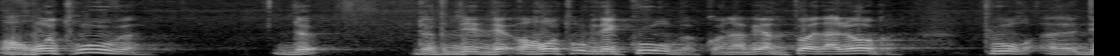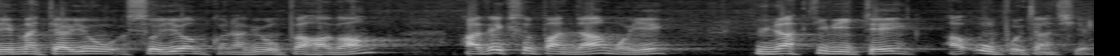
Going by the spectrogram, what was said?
On retrouve, on retrouve des courbes qu'on avait un peu analogues pour euh, des matériaux sodium qu'on avait auparavant, avec cependant, vous voyez, une activité à haut potentiel.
